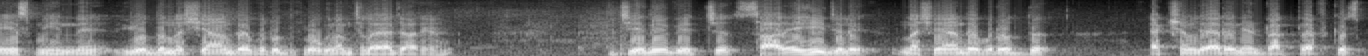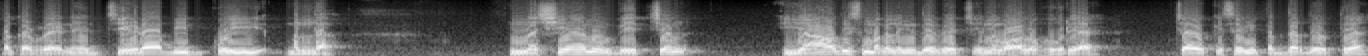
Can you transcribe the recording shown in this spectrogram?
ਇਸ ਮਹੀਨੇ ਯੁੱਧ ਨਸ਼ਿਆਂ ਦੇ ਵਿਰੁੱਧ ਪ੍ਰੋਗਰਾਮ ਚਲਾਇਆ ਜਾ ਰਿਹਾ ਹੈ, ਜਿਹਦੇ ਵਿੱਚ ਸਾਰੇ ਹੀ ਜ਼ਿਲ੍ਹੇ ਨਸ਼ਿਆਂ ਦੇ ਵਿਰੁੱਧ ਐਕਸ਼ਨ ਲੈ ਰਹੇ ਨੇ, ਡਰੱਗ ਟ੍ਰੈਫਿਕਰਸ ਪਕੜ ਰਹੇ ਨੇ, ਜਿਹੜਾ ਵੀ ਕੋਈ ਬੰਦਾ ਨਸ਼ਿਆਂ ਨੂੰ ਵੇਚਣ ਜਾਂ ਉਹਦੀ ਸਮਗਲਿੰਗ ਦੇ ਵਿੱਚ ਇਨਵੋਲਵ ਹੋ ਰਿਹਾ ਹੈ, ਚਾਹੇ ਉਹ ਕਿਸੇ ਵੀ ਪੱਧਰ ਦੇ ਉੱਤੇ ਹੈ,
